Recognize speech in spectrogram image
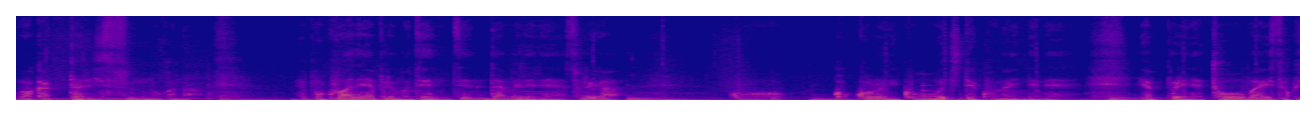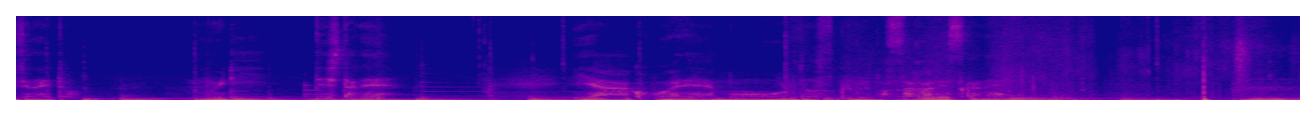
分かったりするのかな？僕はねやっぱりもう全然ダメでねそれがこう心にこう落ちてこないんでねやっぱりね等倍速じゃないと無理でしたね。いやここがねもうオールドスクールの差がですかね。うん。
